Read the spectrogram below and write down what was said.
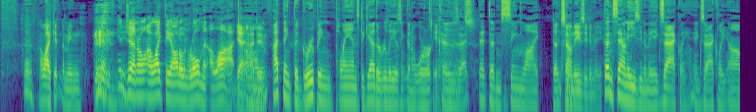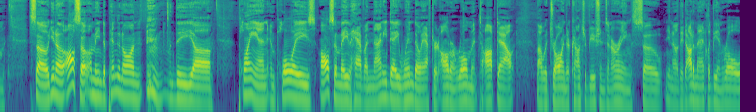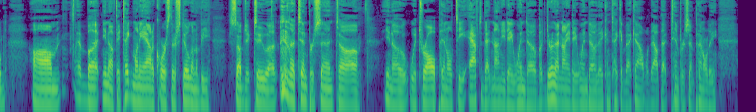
yeah, I like it. I mean, in general, I like the auto enrollment a lot. Yeah, I do. Um, I think the grouping plans together really isn't going to work because Yeah, that, that doesn't seem like doesn't sound easy to me. doesn't sound easy to me. Exactly, exactly. Um, so you know, also, I mean, depending on the uh, plan, employees also may have a 90 day window after an auto enrollment to opt out by withdrawing their contributions and earnings. So you know, they'd automatically be enrolled. Um, but you know, if they take money out, of course, they're still going to be subject to a, a 10%, uh, you know, withdrawal penalty after that 90 day window. But during that 90 day window, they can take it back out without that 10% penalty.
